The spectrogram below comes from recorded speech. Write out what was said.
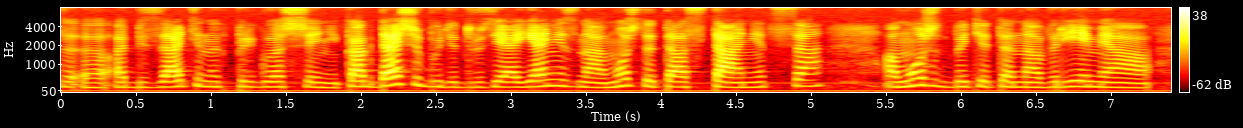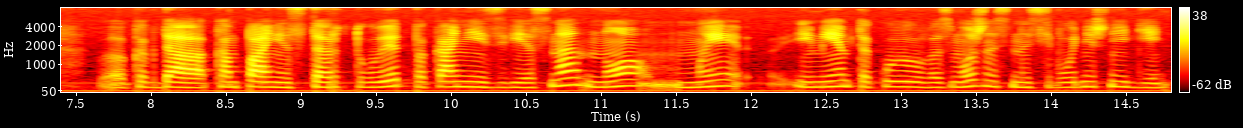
э, обязательных приглашений. Как дальше будет, друзья, я не знаю. Может, это останется, а может быть, это на время, э, когда компания стартует, пока неизвестно, но мы имеем такую возможность на сегодняшний день.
